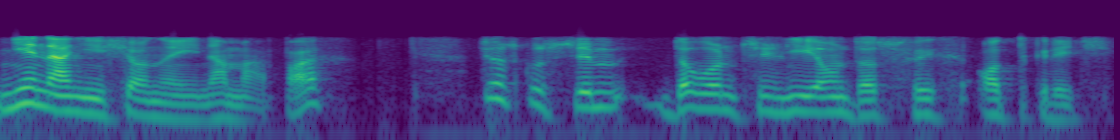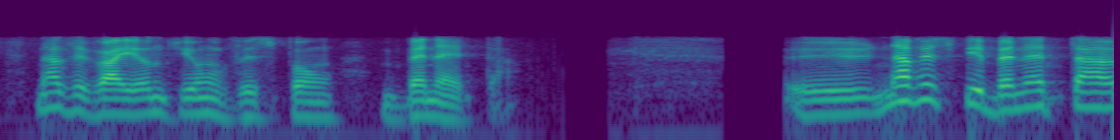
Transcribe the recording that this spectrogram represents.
nienaniesionej na mapach, w związku z czym dołączyli ją do swych odkryć, nazywając ją wyspą Beneta. Y, na wyspie Beneta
